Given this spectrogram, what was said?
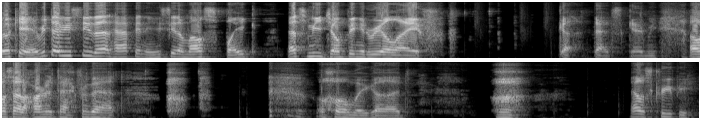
okay, every time you see that happen and you see the mouse spike, that's me jumping in real life. God, that scared me. I almost had a heart attack from that. oh my god. that was creepy.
